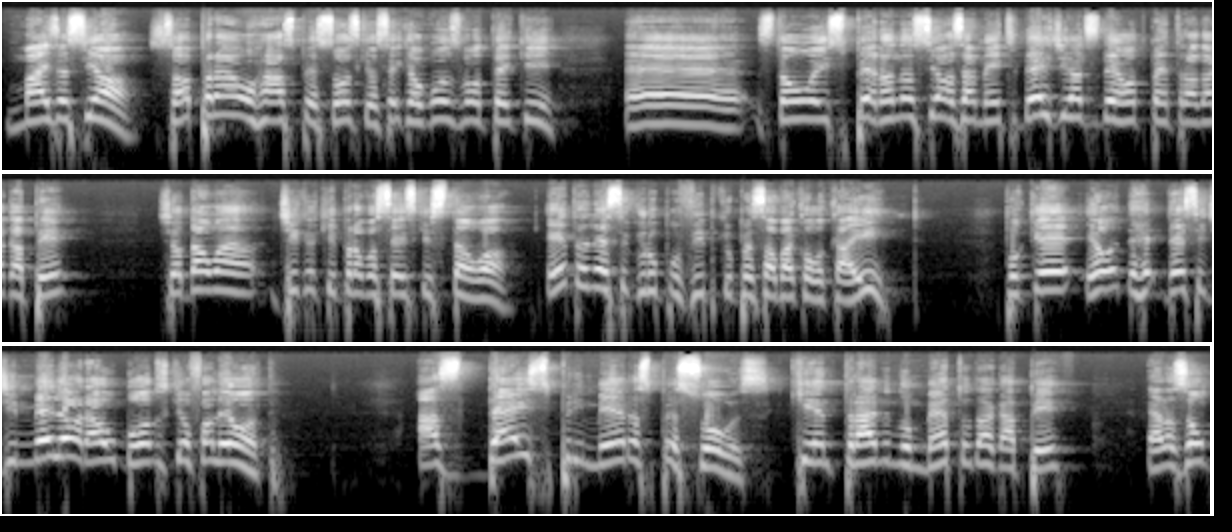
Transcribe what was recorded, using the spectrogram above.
Mas assim, ó, só para honrar as pessoas, que eu sei que alguns vão ter que é, estão esperando ansiosamente desde antes de ontem para entrar no HP. Deixa eu dar uma dica aqui para vocês que estão, ó. Entra nesse grupo VIP que o pessoal vai colocar aí, porque eu decidi melhorar o bônus que eu falei ontem. As 10 primeiras pessoas que entrarem no método HP, elas vão,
